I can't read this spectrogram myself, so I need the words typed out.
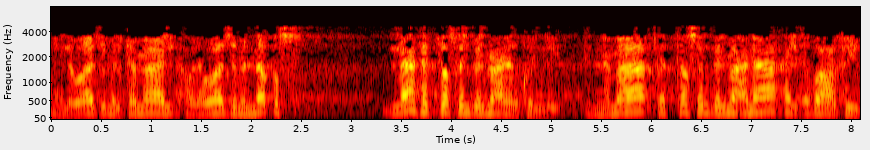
من لوازم الكمال أو لوازم النقص لا تتصل بالمعنى الكلي إنما تتصل بالمعنى الإضافي.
